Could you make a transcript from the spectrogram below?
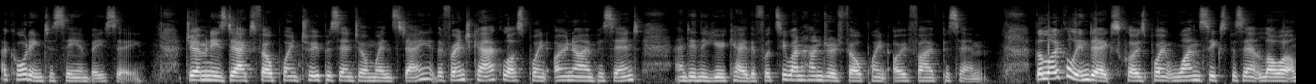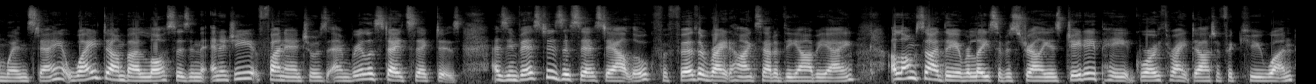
according to CNBC. Germany's DAX fell 0.2% on Wednesday, the French CAC lost 0.09%, and in the UK, the FTSE 100 fell 0.05%. The local index closed 0.16% lower on Wednesday, weighed down by losses in the energy, financials, and real estate sectors as investors assessed outlook for further rate hikes out of the RBA, alongside the release of Australia's GDP growth rate data for Q1,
